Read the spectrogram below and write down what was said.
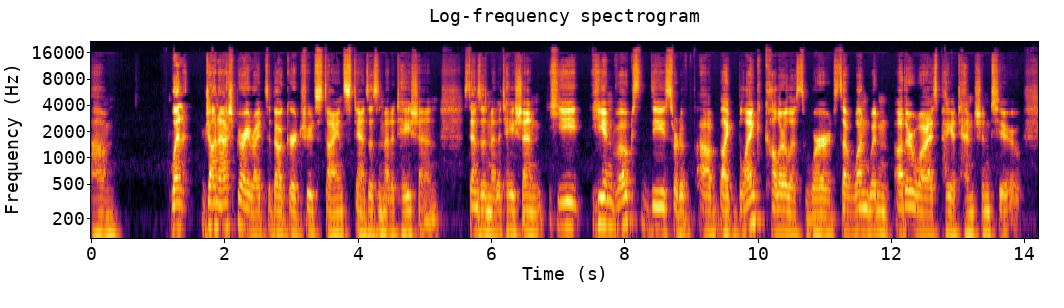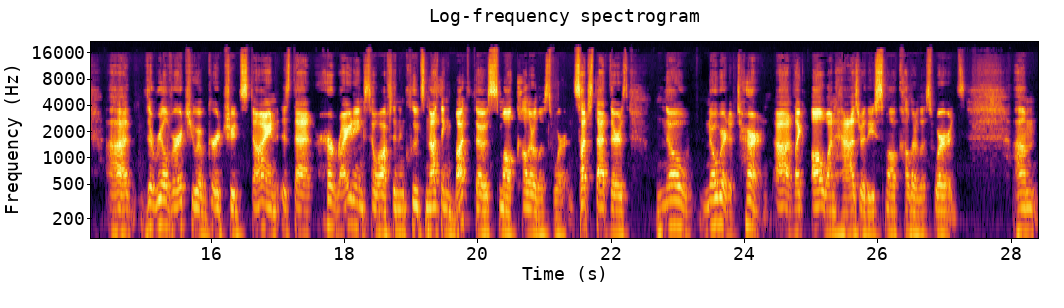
Um, when John Ashbery writes about Gertrude Stein's stanzas in meditation. Stanzas in meditation. He he invokes these sort of uh, like blank, colorless words that one wouldn't otherwise pay attention to. Uh, the real virtue of Gertrude Stein is that her writing so often includes nothing but those small, colorless words, such that there's no nowhere to turn. Uh, like all one has are these small, colorless words. Um,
